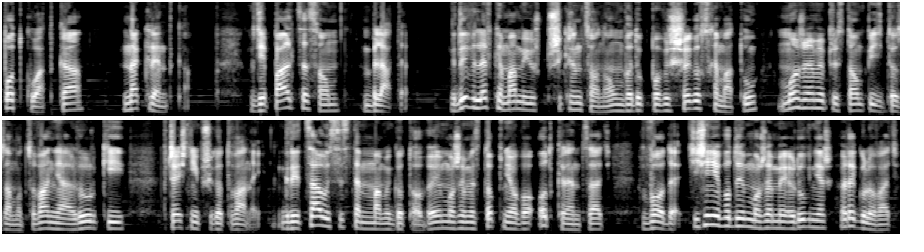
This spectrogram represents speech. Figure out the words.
podkładka, nakrętka, gdzie palce są blatem. Gdy wylewkę mamy już przykręconą według powyższego schematu, możemy przystąpić do zamocowania rurki wcześniej przygotowanej. Gdy cały system mamy gotowy, możemy stopniowo odkręcać wodę. Ciśnienie wody możemy również regulować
